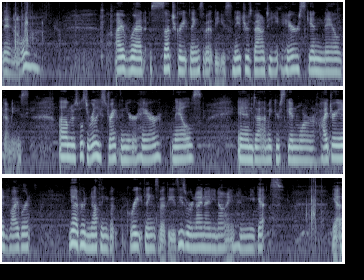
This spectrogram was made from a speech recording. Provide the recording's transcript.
Now, I've read such great things about these. Nature's Bounty Hair, Skin, Nail Gummies. Um, they're supposed to really strengthen your hair, nails, and uh, make your skin more hydrated, vibrant. Yeah, I've heard nothing but great things about these. These were $9.99 and you get, yeah,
